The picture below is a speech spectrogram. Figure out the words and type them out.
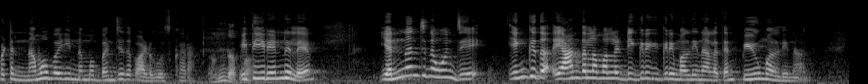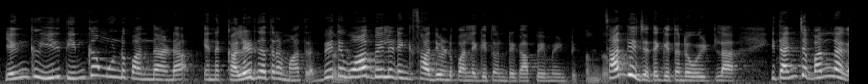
ಬಟ್ ನಮ್ಮ ಬೈ ನಮ್ಮ ಬಂಜದ ಪಾಡಗೋಸ್ಕರ. ಇತಿ ಇದು ಎನ್ನೆಲೆ ಎನ್ನಂಚಿನ ಒಂಜಿ ಹೆಂಗದ ಯಾಂದಲ್ಲ ಮಲ್ಲ ಡಿಗ್ರಿ ಗಿಗ್ರಿ ಮಲ್ದಿನಾಲ ತೆನ್ ಪಿ ಯು ಮಲ್ದಿನಾಲ್ ಎಂಕ್ ಈ ರೀತಿ ಇನ್ಕಮ್ ಉಂಡು ಪಂದಾಂಡ ಎನ್ನ ಕಲೆಡ್ದ ಹತ್ರ ಮಾತ್ರ. ಬೇತೆ ವಾ ಬೇಲೆ ಎಂಕ್ ಸಾಧ್ಯ ಉಂಡು ಪನ್ಲೆ ಗೆತೊಂಡ್ರಿಗೆ ಆ ಪೇಮೆಂಟ್ ಸಾಧ್ಯ ಜೊತೆ ಗೆತೊಂಡ್ರೆ ಹೋಯ್ಟ್ಲ ಇದು ಅಂಚ ಬಂದಾಗ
